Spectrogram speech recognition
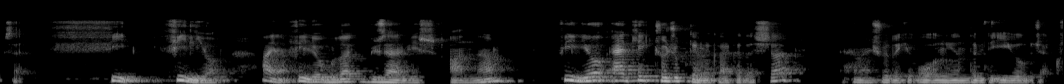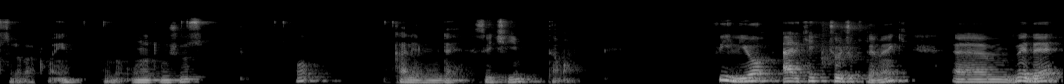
mesela fil, filio. Aynen filio burada güzel bir anlam. Filio erkek çocuk demek arkadaşlar. Hemen şuradaki o'nun yanında bir de i olacak kusura bakmayın. Bunu unutmuşuz. Hop kalemimi de seçeyim. Tamam. Filio erkek çocuk demek. Ee, ve de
